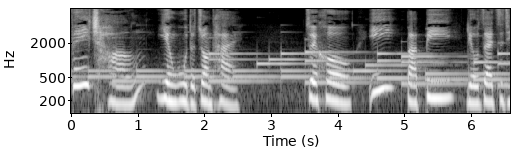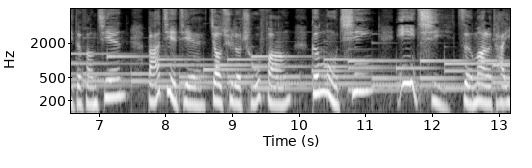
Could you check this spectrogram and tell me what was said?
非常厌恶的状态。最后，一把 B 留在自己的房间，把姐姐叫去了厨房，跟母亲一起责骂了她一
